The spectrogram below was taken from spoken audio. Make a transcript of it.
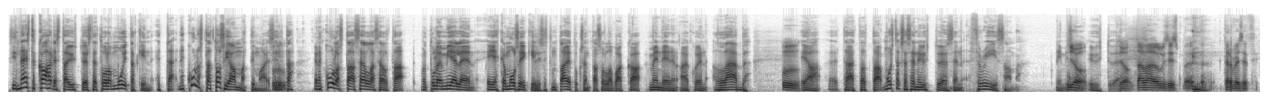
siis näistä kahdesta yhtiöstä, ja tuolla on muitakin, että ne kuulostaa tosi ammattimaisilta. Mm. Ja ne kuulostaa sellaiselta, no tulee mieleen, ei ehkä musiikillisesti, mutta ajatuksen tasolla vaikka menneiden aikojen Lab. Mm. Ja tämä, tota, muistaaksä sen yhtyeen, sen Threesome nimisen Joo, yhtyeen? joo, tämä oli siis äh, terveiset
